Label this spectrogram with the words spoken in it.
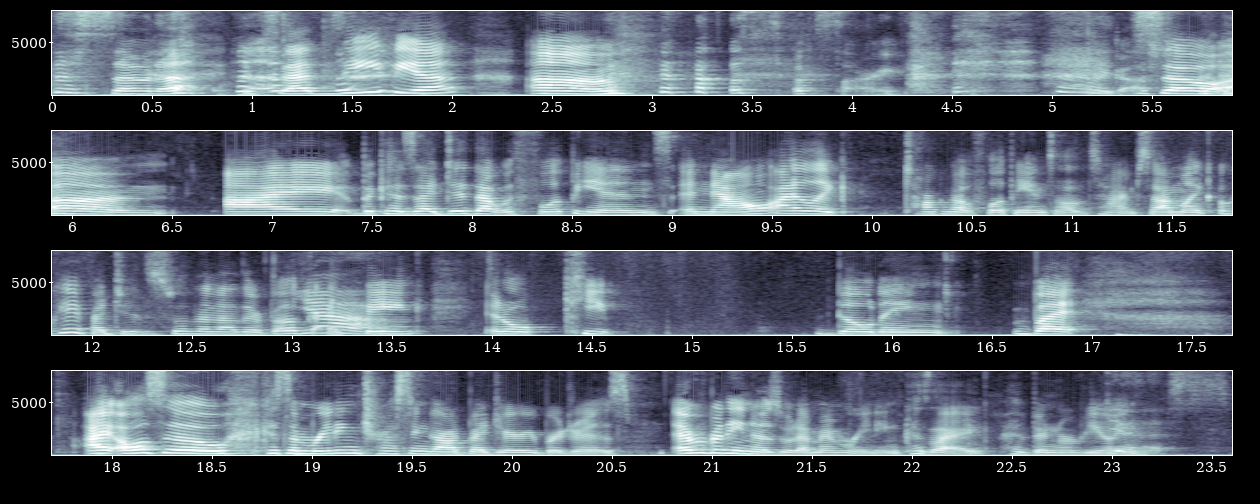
the soda. it's that Zevia. Um, I'm so sorry. Oh my gosh. so um, I because I did that with Philippians and now I like talk about Philippians all the time. So I'm like, okay, if I do this with another book, I think it'll keep building. But I also because I'm reading Trusting God by Jerry Bridges. Everybody knows what I'm reading because I have been reviewing. yes.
